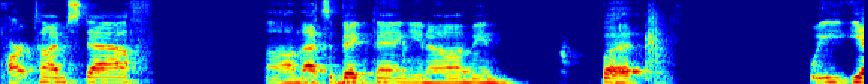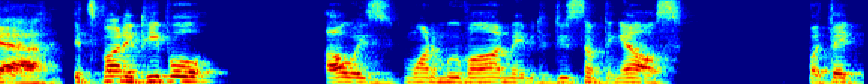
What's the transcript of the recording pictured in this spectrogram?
part-time staff. Um, that's a big thing you know i mean but we yeah it's funny people always want to move on maybe to do something else but they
